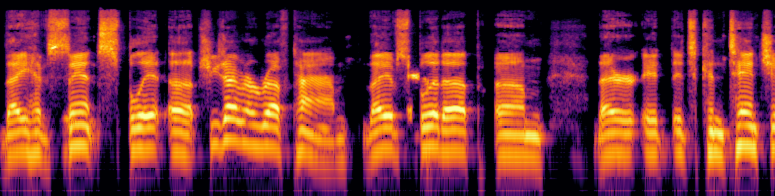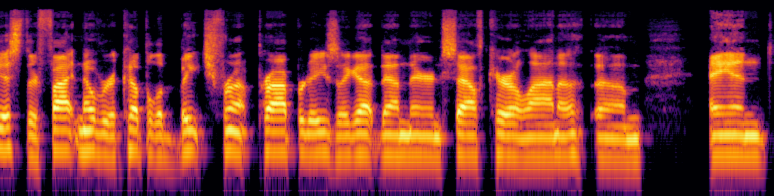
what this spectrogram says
they have since split up. She's having a rough time. They have split up. Um, they're it, it's contentious. They're fighting over a couple of beachfront properties they got down there in South Carolina. Um, and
